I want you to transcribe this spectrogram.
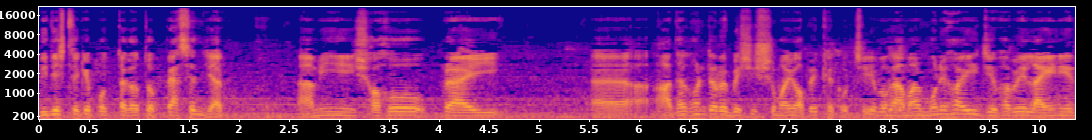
বিদেশ থেকে প্রত্যাগত প্যাসেঞ্জার। আমি সহ প্রায় আধা ঘন্টারও বেশি সময় অপেক্ষা করছি এবং আমার মনে হয় যেভাবে লাইনের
